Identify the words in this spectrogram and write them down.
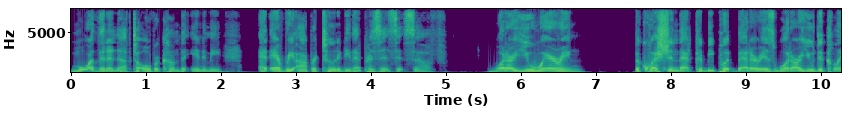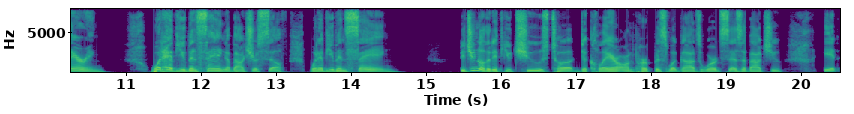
more than enough to overcome the enemy at every opportunity that presents itself. What are you wearing? The question that could be put better is what are you declaring? What have you been saying about yourself? What have you been saying? Did you know that if you choose to declare on purpose what God's word says about you, it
